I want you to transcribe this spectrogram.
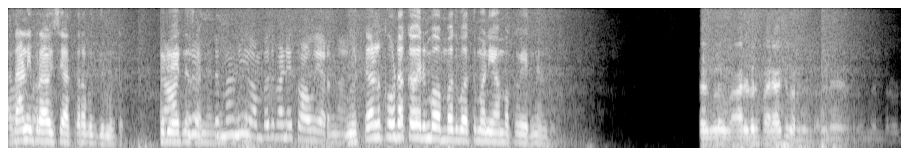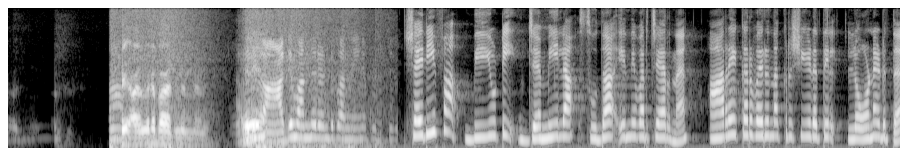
അതാണ് ഈ പ്രാവശ്യം അത്ര ബുദ്ധിമുട്ട്. വരുന്ന സമയം മണി ഒമ്പത് മണിയൊക്കെ ആവും ഇറങ്ങാൻ. വീട്ടുകൾക്ക് കൂടെ ഒക്കെ വരുമ്പോൾ ഒമ്പത് പത്ത് മണിയാകുമ്പോൾ ഒക്കെ വരുന്നുണ്ട്. നിങ്ങൾ ആരോടും പരാതി പറഞ്ഞിട്ടുണ്ടോ? അങ്ങനെ മെമ്പറോട് അവരുടെ ഭാഗത്തു നിന്ന് എന്താണ്? അവർ ആദ്യം വന്ന് രണ്ട് പന്നീനെ പിടിച്ചു ഷരീഫ ബിയുട്ടി ജമീല സുധ എന്നിവർ ചേർന്ന് ആറേക്കർ വരുന്ന കൃഷിയിടത്തിൽ ലോണെടുത്ത്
